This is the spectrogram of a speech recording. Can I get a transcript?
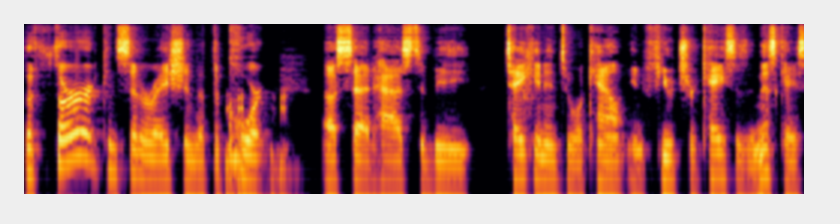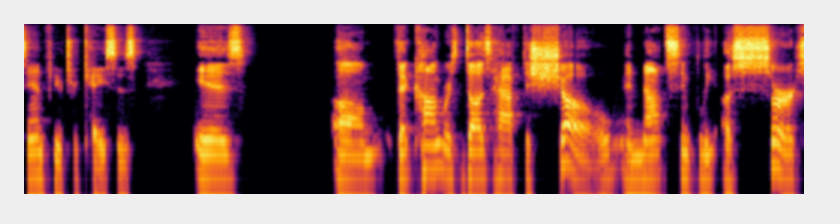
the third consideration that the court uh, said has to be taken into account in future cases, in this case and future cases, is um, that Congress does have to show and not simply assert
